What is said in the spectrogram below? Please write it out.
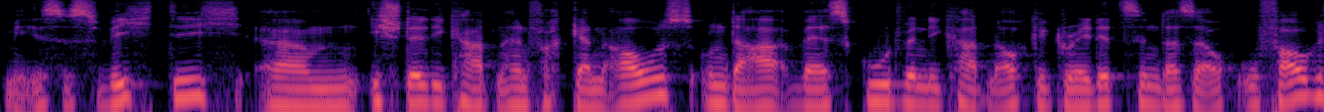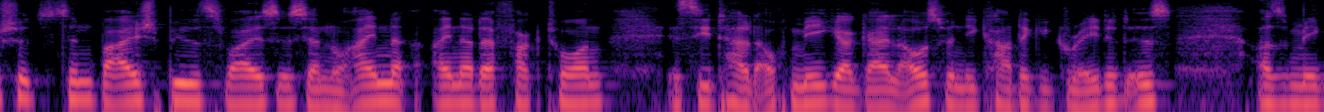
mir ist es wichtig, ähm, ich stelle die Karten einfach gern aus und da wäre es gut, wenn die Karten auch gegradet sind, dass sie auch UV-geschützt sind beispielsweise, ist ja nur eine, einer der Faktoren. Es sieht halt auch mega geil aus, wenn die Karte gegradet ist. Also mir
